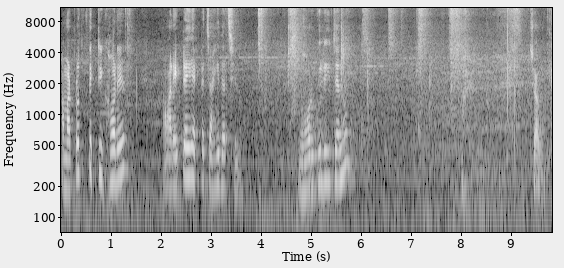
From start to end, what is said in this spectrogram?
আমার প্রত্যেকটি ঘরের, আমার এটাই একটা চাহিদা ছিল। ঘরগুলি যেন চলো।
